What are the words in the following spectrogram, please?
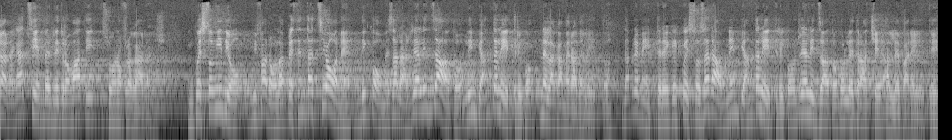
Ciao ragazzi e ben ritrovati su Onofro Garage. In questo video vi farò la presentazione di come sarà realizzato l'impianto elettrico nella camera da letto. Da premettere che questo sarà un impianto elettrico realizzato con le tracce alle pareti,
